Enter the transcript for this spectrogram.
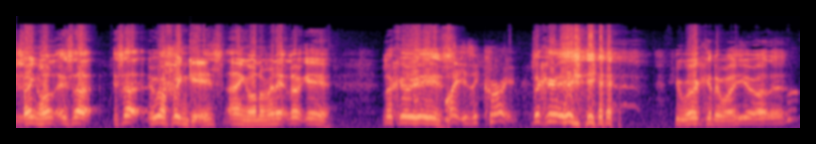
hang on, is that is that who I think it is? Hang on a minute, look here. Look who it is. wait, is it Craig? Look who it is. Yeah. You're working away, you right there?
